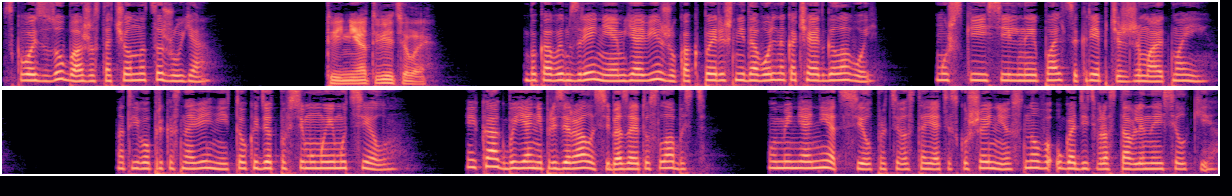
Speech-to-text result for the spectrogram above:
Сквозь зубы ожесточенно цежу я. Ты не ответила. Боковым зрением я вижу, как Пэриш недовольно качает головой. Мужские сильные пальцы крепче сжимают мои. От его прикосновений ток идет по всему моему телу. И как бы я ни презирала себя за эту слабость, у меня нет сил противостоять искушению снова угодить в расставленные силки.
